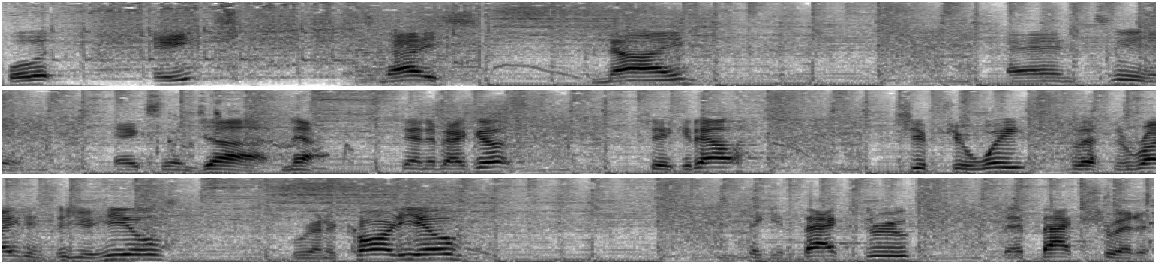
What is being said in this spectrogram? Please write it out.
Pull it. Eight. Nice. Nine. And 10. Excellent job. Now, stand it back up. Shake it out. Shift your weight left and right into your heels. We're gonna cardio take it back through that back shredder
